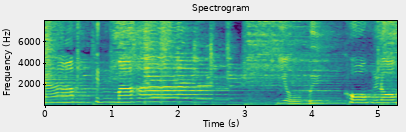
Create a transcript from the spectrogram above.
น้ำขึ้นมาเที่ยวบึงโค้งลง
